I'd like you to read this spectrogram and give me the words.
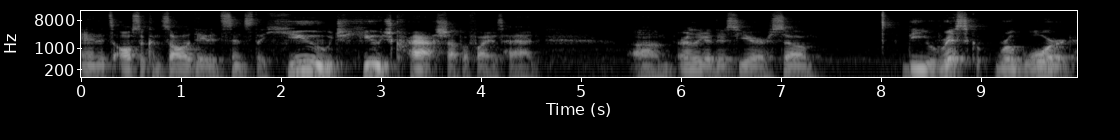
and it's also consolidated since the huge, huge crash Shopify has had um, earlier this year. So the risk reward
